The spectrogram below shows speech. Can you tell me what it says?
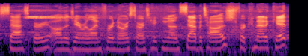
Sasbury on the jammer line for North Star, taking on Sabotage for Connecticut.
